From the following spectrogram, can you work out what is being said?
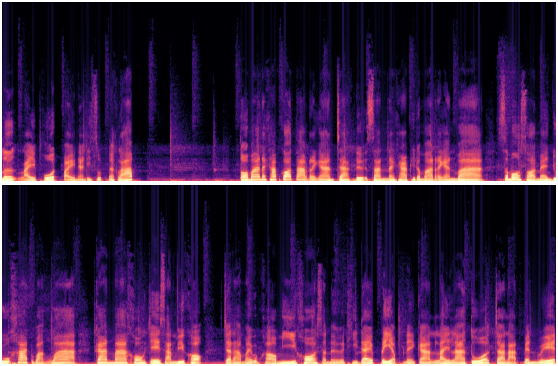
เลิกไลฟ์โพสต์ไปในที่สุดนะครับ ต่อมานะครับก็ตามรายงานจากเดอะซันนะครับที่เรามารายงานว่าสโมสรแมนยูคาดหวังว่า การมาของเจสันวีคอกจะทำให้พวกเขามีข้อเสนอที่ได้เปรียบในการไล่ล่าตัวจาลาดเบนเวส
